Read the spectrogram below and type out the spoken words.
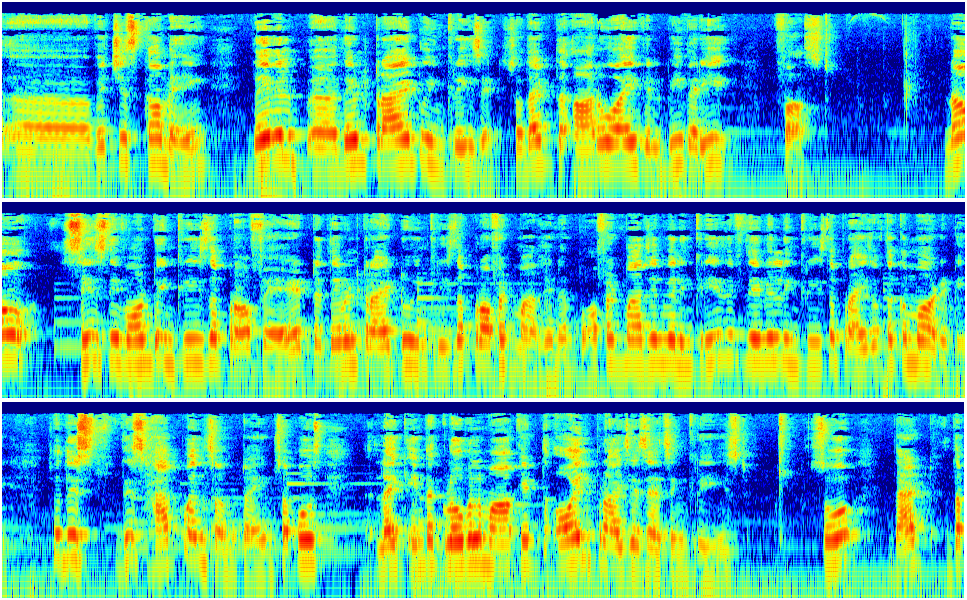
uh, which is coming, they will uh, they will try to increase it so that the ROI will be very fast. Now since they want to increase the profit they will try to increase the profit margin. And profit margin will increase if they will increase the price of the commodity. So this this happens sometimes. Suppose like in the global market the oil prices has increased. So that the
